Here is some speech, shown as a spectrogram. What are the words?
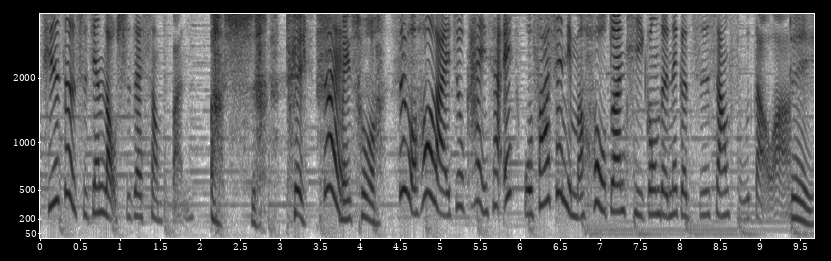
其实这个时间老师在上班。啊，是 对对，没错。所以我后来就看一下，哎、欸，我发现你们后端提供的那个智商辅导啊，对，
